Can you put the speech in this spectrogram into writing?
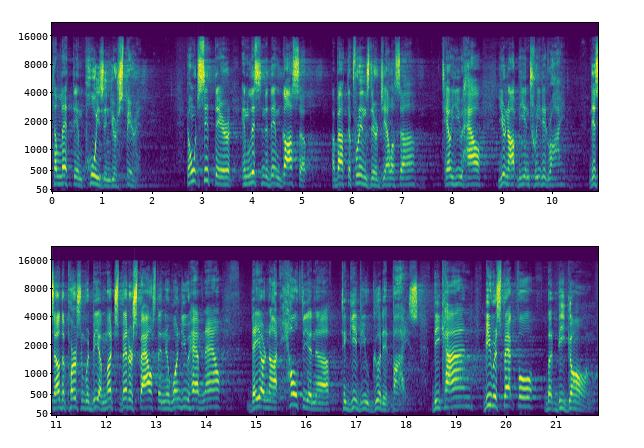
to let them poison your spirit. Don't sit there and listen to them gossip about the friends they're jealous of, tell you how you're not being treated right. This other person would be a much better spouse than the one you have now. They are not healthy enough to give you good advice. Be kind, be respectful, but be gone.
